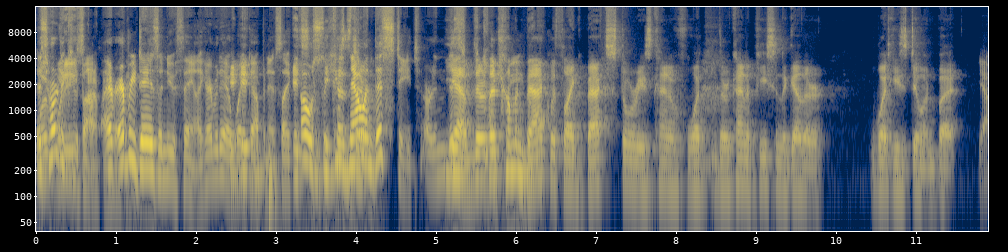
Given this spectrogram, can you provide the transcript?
It's What- hard what to keep up. happening Every day is a new thing. Like every day I wake it- up and it's like, it's oh, so because he's now in this state or in this. yeah, they're they're coming back with like backstories, kind of what they're kind of piecing together what he's doing. But yeah,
